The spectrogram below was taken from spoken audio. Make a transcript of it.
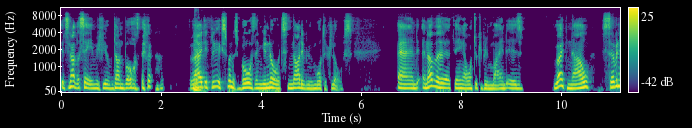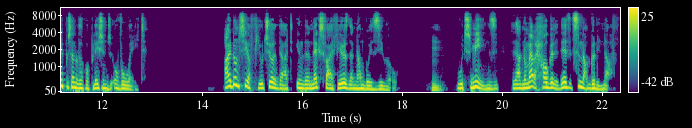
it's not the same if you've done both, right? Yeah. If you experience both, then you know it's not even remotely close. And another thing I want to keep in mind is right now, 70% of the population is overweight. I don't see a future that in the next five years, that number is zero, hmm. which means that no matter how good it is, it's still not good enough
